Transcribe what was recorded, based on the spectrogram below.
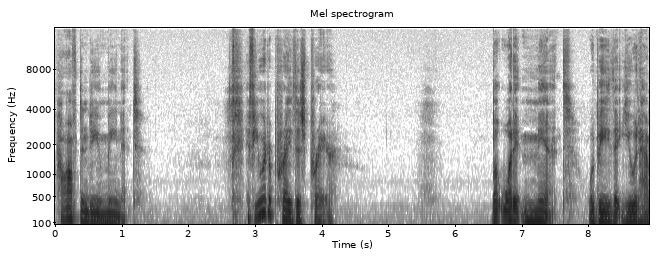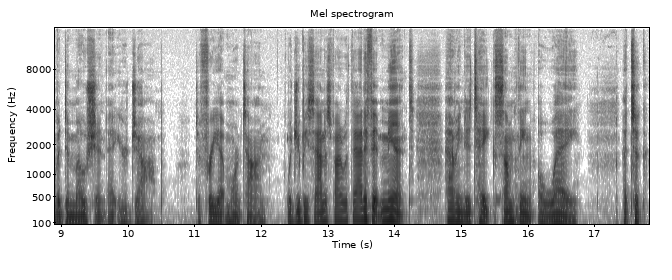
how often do you mean it? If you were to pray this prayer, but what it meant would be that you would have a demotion at your job to free up more time, would you be satisfied with that? If it meant having to take something away that took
